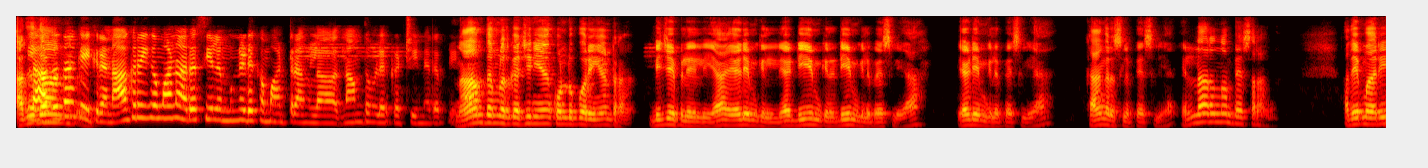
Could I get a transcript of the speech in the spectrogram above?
அதுதான் கேக்குறேன். நாகரிகமான அரசியலை முன்னெடுக்க மாட்டுறாங்களா நாம் தமிழர் கட்சியினர் நாம் தமிழர் கட்சி நீ ஏன் கொண்டு போறீங்கன்றான். பிஜேபியில் இல்லையா? ஏடிஎம்கே இல்லையா? டிஎம்கே டிஎம்கேல பேசலையா? ஏடிஎம்கேல பேசலையா? காங்கிரஸில் பேசலையா? எல்லாரும் தான் பேசுகிறாங்க அதே மாதிரி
